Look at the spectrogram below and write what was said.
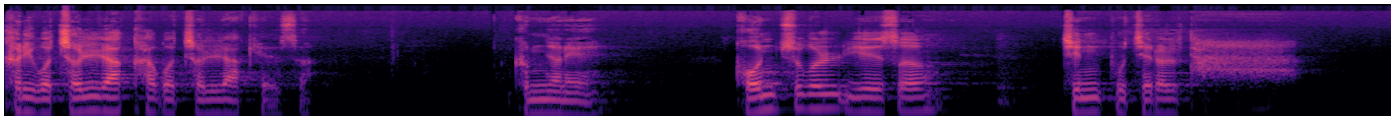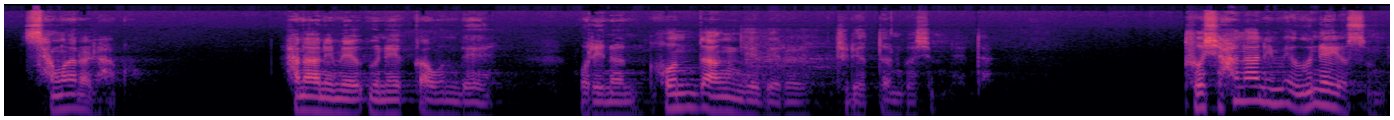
그리고 전략하고 전략해서 금년에 건축을 위해서 진 부채를 다 상환을 하고 하나님의 은혜 가운데 우리는 헌당 예배를 드렸던 것입니다. 그것이 하나님의 은혜였습니다.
